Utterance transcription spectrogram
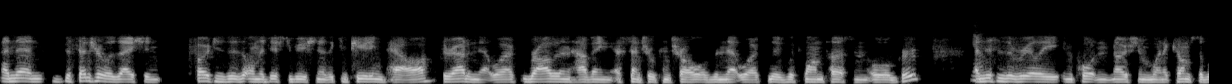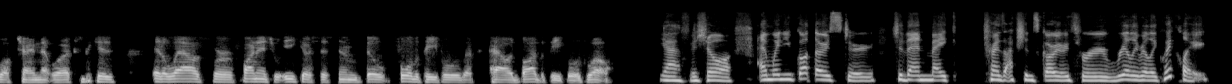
And then decentralization focuses on the distribution of the computing power throughout a network rather than having a central control of the network live with one person or group. Yeah. And this is a really important notion when it comes to blockchain networks because it allows for a financial ecosystem built for the people that's powered by the people as well. Yeah, for sure. And when you've got those two to then make transactions go through really, really quickly,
